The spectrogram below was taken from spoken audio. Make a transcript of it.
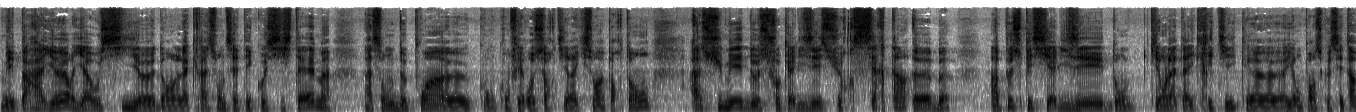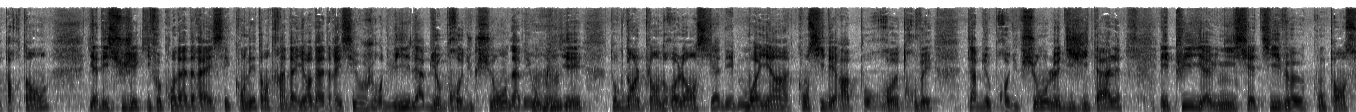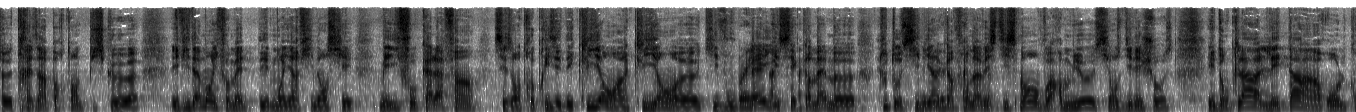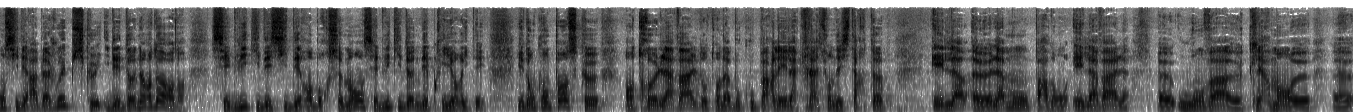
Mais par ailleurs, il y a aussi euh, dans la création de cet écosystème un certain nombre de points euh, qu'on qu'on fait ressortir et qui sont importants. Assumer de se focaliser sur certains hubs un peu spécialisés dont, qui ont la taille critique euh, et on pense que c'est important. Il y a des sujets qu'il faut qu'on adresse et qu'on est en train d'ailleurs d'adresser aujourd'hui. La bioproduction, on avait oublié. Donc dans le plan de relance, il y a des moyens considérables pour retrouver de la bioproduction, le digital. Et puis il y a une initiative euh, qu'on pense très importante puisque euh, évidemment il faut mettre des moyens financiers, mais il faut qu'à la fin ces entreprises aient des clients, un client euh, qui vous Oui. paye et c'est quand même euh, tout aussi bien qu'un fonds d'investissement, voire mieux si on se dit les choses. Et donc là, l'État a un rôle considérable à jouer puisqu'il est donneur d'ordre. C'est lui qui décide des remboursements, c'est lui qui donne des priorités. Et donc on pense que entre l'aval dont on a beaucoup parlé, la création des start-up, et euh, l'amont, pardon, et l'aval euh, où on va clairement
